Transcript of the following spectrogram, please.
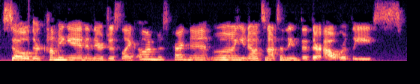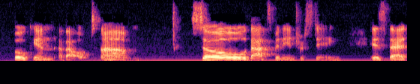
So they're coming in and they're just like, oh, I'm just pregnant. Well, you know, it's not something that they're outwardly spoken about. Um, so that's been interesting is that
